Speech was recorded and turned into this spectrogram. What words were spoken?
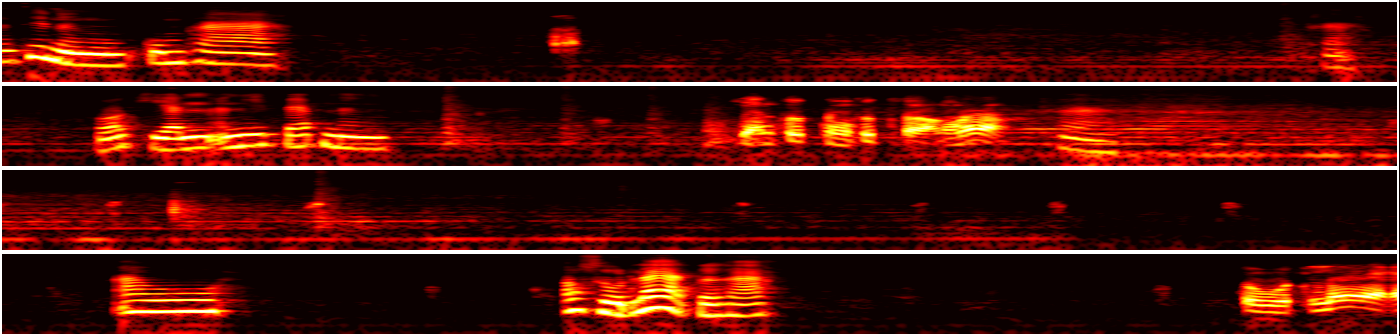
วันที่หนึ่งกุมภาค่ะ ขอเขียนอันนี้แป๊บหนึ่ง เขียนชุดหนึ่งชุดสองเนอะค่ะ เอา เอาสูตรแรกเลยคะ สูตรแรก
